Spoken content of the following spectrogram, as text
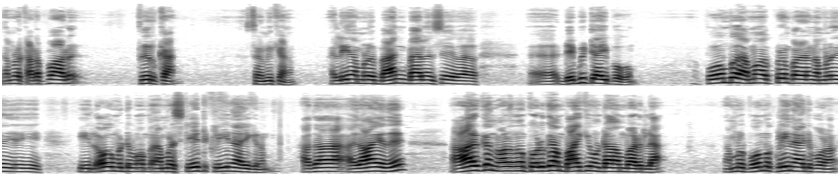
നമ്മുടെ കടപ്പാട് തീർക്കാൻ ശ്രമിക്കണം. അല്ലെങ്കിൽ നമ്മൾ ബാങ്ക് ബാലൻസ് ഡെബിറ്റായി പോകും. പോകുമ്പോൾ അമ്മ എപ്പോഴും പറയണം നമ്മൾ ഈ ഈ ലോകം വിട്ടു പോകുമ്പോൾ നമ്മൾ സ്റ്റേറ്റ് ക്ലീൻ ആയിരിക്കണം. അതാ അതായത് ആർക്കും നമ്മളൊന്നും കൊടുക്കാൻ ബാക്കി ഉണ്ടാകാൻ പാടില്ല. നമ്മൾ പോകുമ്പോൾ ക്ലീൻ ആയിട്ട് പോകണം.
